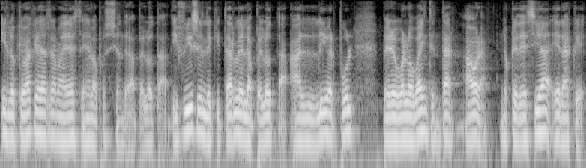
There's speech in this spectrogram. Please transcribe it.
y lo que va a querer Real Madrid es tener la posición de la pelota. Difícil de quitarle la pelota al Liverpool, pero lo va a intentar. Ahora, lo que decía era que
